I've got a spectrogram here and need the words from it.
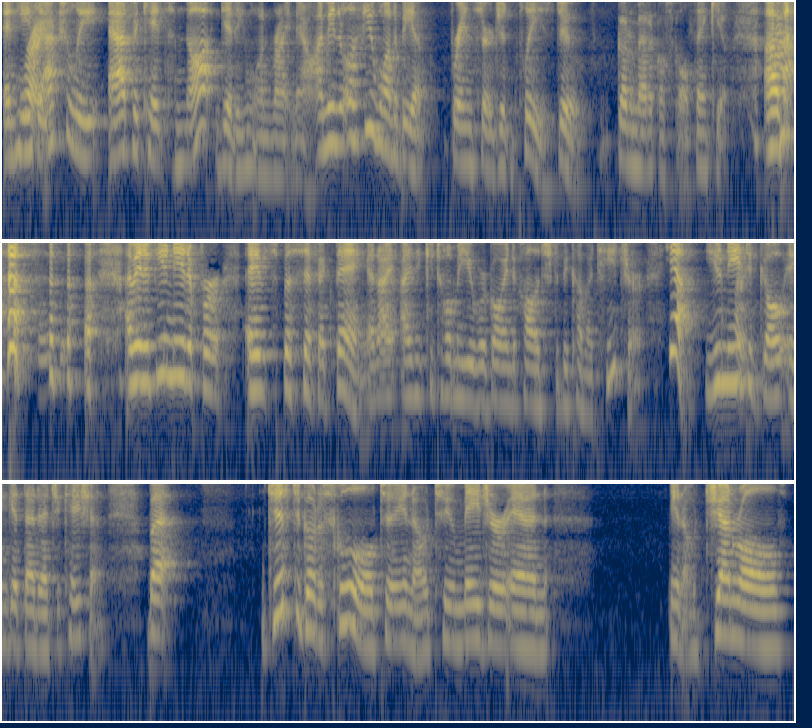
And he's right. actually advocates not getting one right now. I mean, if you want to be a brain surgeon, please do go to medical school. Thank you. Um, I mean, if you need it for a specific thing, and I, I, think you told me you were going to college to become a teacher. Yeah, you need right. to go and get that education. But just to go to school to, you know, to major in you know, general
